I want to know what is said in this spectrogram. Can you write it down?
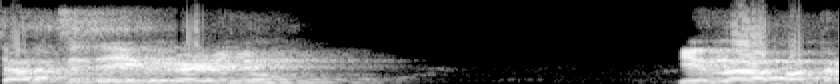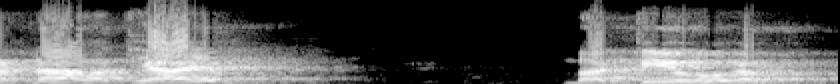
ചർച്ച ചെയ്ത് കഴിഞ്ഞു. ഇന്ന് പന്ത്രണ്ടാം അധ്യായം ഭക്തിയോഗം.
